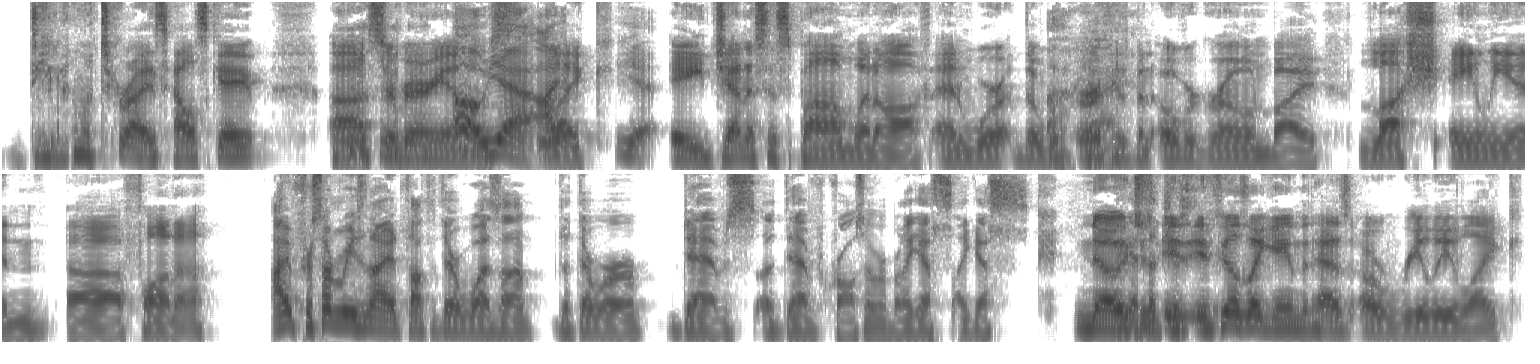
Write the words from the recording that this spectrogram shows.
demilitarized hellscape. Uh, Survarium, Oh, yeah, I- like Yeah. a Genesis bomb went off, and we're, the Okay. Earth has been overgrown by lush alien uh, fauna. I for some reason I had thought that there was a that there were devs a dev crossover, but I guess I guess No, I it guess just, just- it, it feels like a game that has a really like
